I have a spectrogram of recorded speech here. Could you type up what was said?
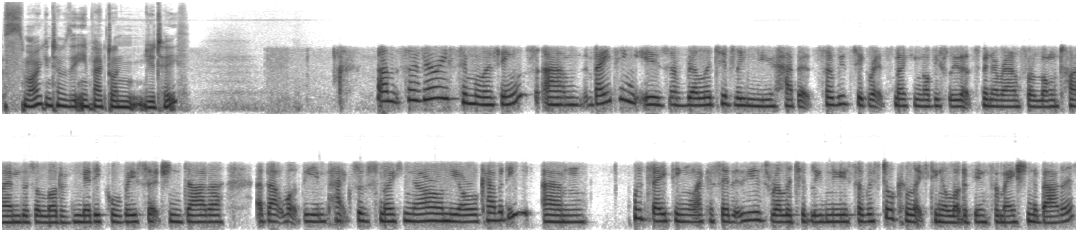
smoke in terms of the impact on your teeth? Um, so, very similar things. Um, vaping is a relatively new habit. So, with cigarette smoking, obviously that's been around for a long time. There's a lot of medical research and data about what the impacts of smoking are on the oral cavity. Um, with vaping, like I said, it is relatively new, so we're still collecting a lot of information about it.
